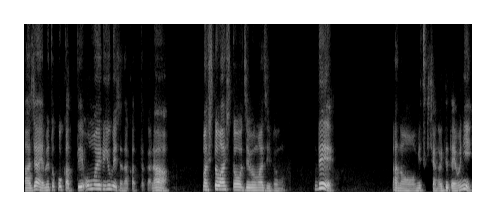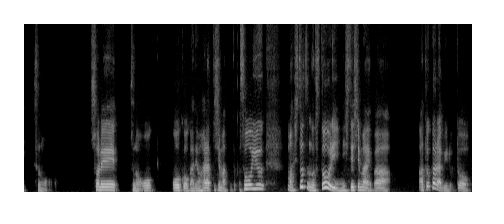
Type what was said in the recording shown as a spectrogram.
あ、じゃあやめとこうかって思える夢じゃなかったから、まあ人は人、自分は自分。で、あの、みつきちゃんが言ってたように、その、それ、その、多くお金を払ってしまったとか、そういう、まあ一つのストーリーにしてしまえば、後から見ると、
